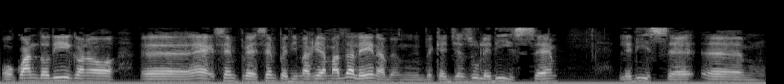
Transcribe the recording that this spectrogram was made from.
o quando dicono, eh, eh, sempre, sempre, di Maria Maddalena, perché Gesù le disse, le disse eh,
